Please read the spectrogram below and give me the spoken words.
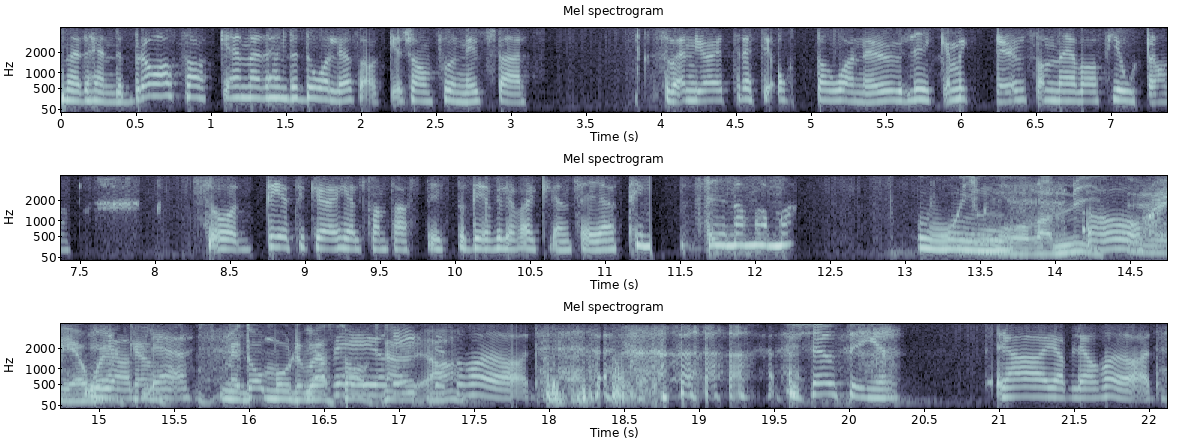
när det händer bra saker, när det händer dåliga saker som funnits där. Så men jag är 38 år nu, lika mycket nu som när jag var 14. Så det tycker jag är helt fantastiskt och det vill jag verkligen säga till min fina mamma. Åh. Åh, vad mysig Åh, du är. Och jag jag kan, blir- med de orden vad jag jag blir ju saknar... riktigt Ja. rörd. Hur känns det Inger? ja, jag blir rörd.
